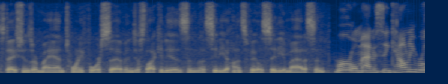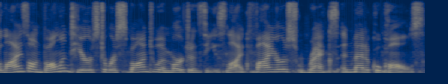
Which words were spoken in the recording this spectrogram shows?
Stations are manned 24-7, just like it is in the city of Huntsville, city of Madison. Rural Madison County relies on volunteers to respond to emergencies like fires, wrecks, and medical calls.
